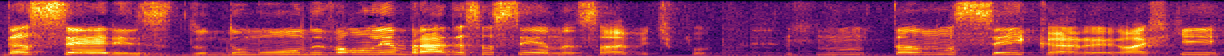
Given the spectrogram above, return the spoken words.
das séries do, do mundo vão lembrar dessas cenas, sabe? Tipo, então não sei, cara. Eu acho que.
